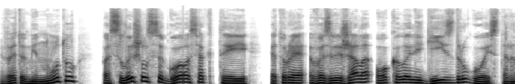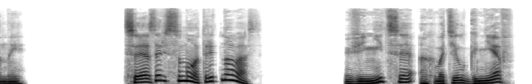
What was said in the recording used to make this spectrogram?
В эту минуту послышался голос Актеи, которая возлежала около Легии с другой стороны. «Цезарь смотрит на вас!» Вениция охватил гнев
